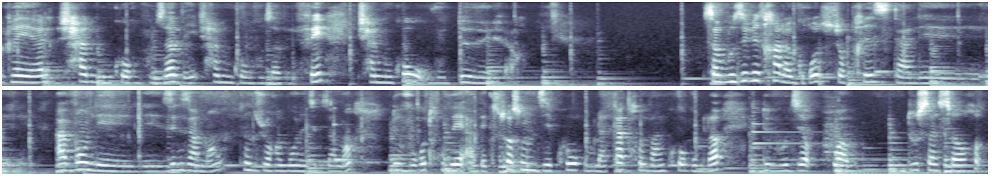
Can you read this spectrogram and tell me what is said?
réel quel cours vous avez, quel cours vous avez fait, quel cours vous devez faire. Ça vous évitera la grosse surprise d'aller avant les, examens, 15 jours avant les examens, de vous retrouver avec 70 cours ou là 80 cours ou là, de vous dire waouh, d'où ça sort,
